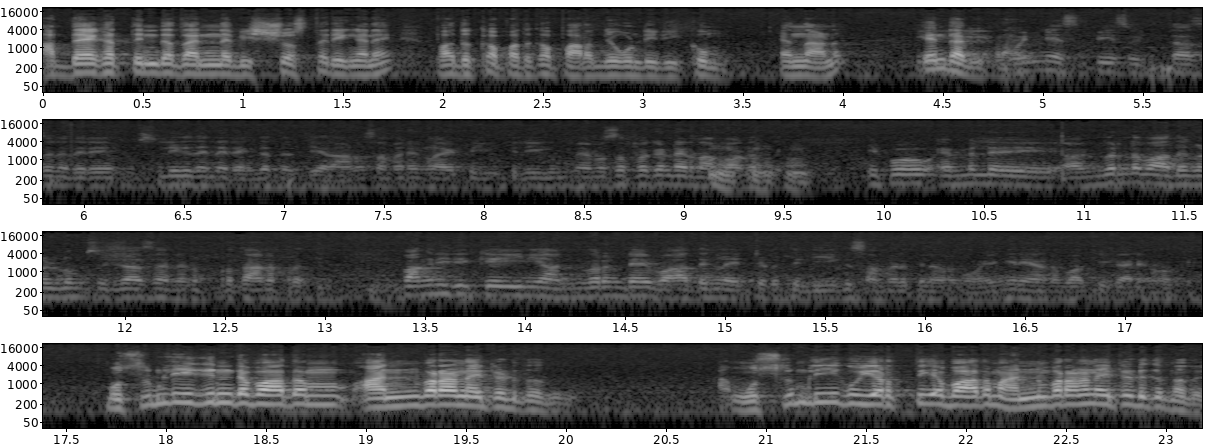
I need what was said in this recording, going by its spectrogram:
അദ്ദേഹത്തിന്റെ തന്നെ വിശ്വസ്തരിങ്ങനെ പതുക്കെ പതുക്കെ പറഞ്ഞുകൊണ്ടിരിക്കും എന്നാണ് എന്റെ അഭിപ്രായം. രംഗത്തെത്തിയതാണ്. സമരങ്ങളായിട്ട് ഒക്കെ ഉണ്ടായിരുന്ന ആ ഭാഗത്ത്. ഇപ്പോൾ എം എൽ എ അൻവറിന്റെ വാദങ്ങളിലും സുജിദാസ് തന്നെയാണ് പ്രധാന പ്രതി. അപ്പൊ അങ്ങനെ ഇരിക്കെ ഇനി അൻവറിന്റെ വാദങ്ങൾ ഏറ്റെടുത്ത് ലീഗ് സമരത്തിന് ഇറങ്ങുമോ എങ്ങനെയാണ് ബാക്കി കാര്യങ്ങളൊക്കെ? മുസ്ലിം ലീഗിന്റെ വാദം അൻവറാണ് ഏറ്റെടുത്തത്. മുസ്ലിം ലീഗ് ഉയർത്തിയ വാദം അൻവറാണ് ഏറ്റെടുക്കുന്നത്.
